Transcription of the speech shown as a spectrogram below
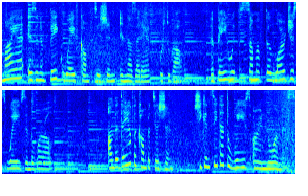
Maya is in a big wave competition in Nazaré, Portugal, a bay with some of the largest waves in the world. On the day of the competition, she can see that the waves are enormous.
